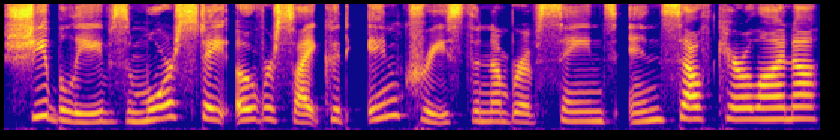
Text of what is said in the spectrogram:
She believes more state oversight could increase the number of SANEs in South Carolina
